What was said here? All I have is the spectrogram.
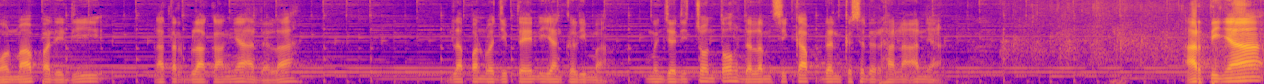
Mohon maaf Pak Dedi, latar belakangnya adalah 8 wajib TNI yang kelima menjadi contoh dalam sikap dan kesederhanaannya. Artinya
